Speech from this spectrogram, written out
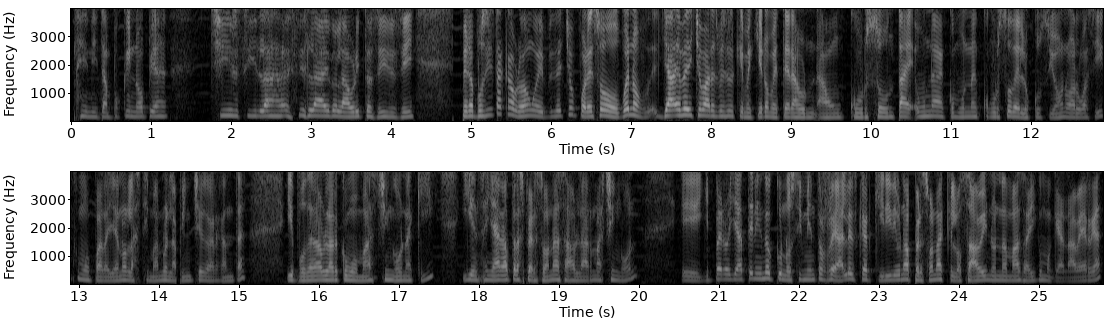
Ni tampoco Inopia. Cheers, sí la, sí la idol ahorita, sí, sí, sí. Pero pues sí está cabrón, güey. De hecho, por eso, bueno, ya he dicho varias veces que me quiero meter a un, a un curso, una, como un curso de locución o algo así, como para ya no lastimarme la pinche garganta y poder hablar como más chingón aquí y enseñar a otras personas a hablar más chingón. Eh, pero ya teniendo conocimientos reales que adquirí de una persona que lo sabe y no nada más ahí como que a la verga.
